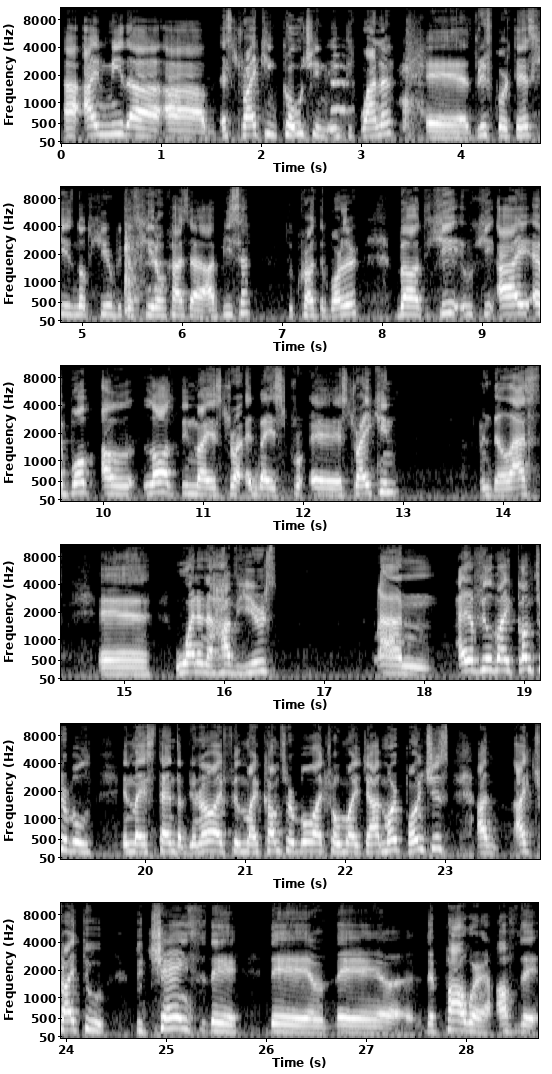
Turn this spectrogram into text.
Uh, I meet a, a, a striking coach in, in Tijuana, uh, Drift Cortez. He's not here because he don't has a, a visa to cross the border, but he, he I evolved a lot in my stri- my stri- uh, striking in the last uh, one and a half years and I feel my comfortable in my stand up. You know, I feel my comfortable. I throw my jab, more punches, and I try to to change the the the, uh, the power of the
